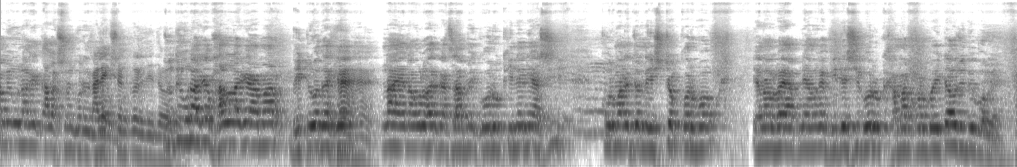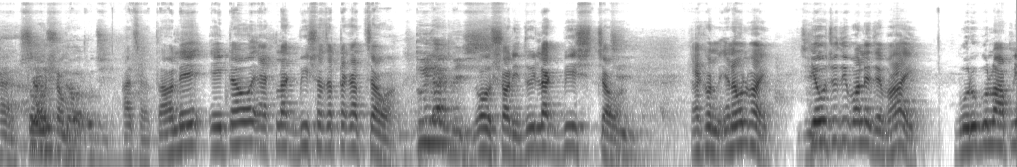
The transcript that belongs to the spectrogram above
আমি উনাকে কালেকশন করে কালেকশন করে দিতে যদি উনাকে ভালো লাগে আমার ভিডিও দেখে হ্যাঁ, হ্যাঁ। না এনামুল ভাইয়ের কাছে আমি গরু কিনে নিয়ে আসি কুরবানির জন্য স্টক করব। এনামুল ভাই আপনি আমাকে বিদেশি গরুর খামার করব এটাও যদি বলেন হ্যাঁ সম্ভব। আচ্ছা তাহলে এইটাও এক লাখ বিশ হাজার টাকার চাওয়া। দুই লাখ বিশ। ও সরি দুই লাখ বিশ চাওয়া। এখন এনামুল ভাই কেউ যদি বলে যে ভাই গরুগুলো আপনি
